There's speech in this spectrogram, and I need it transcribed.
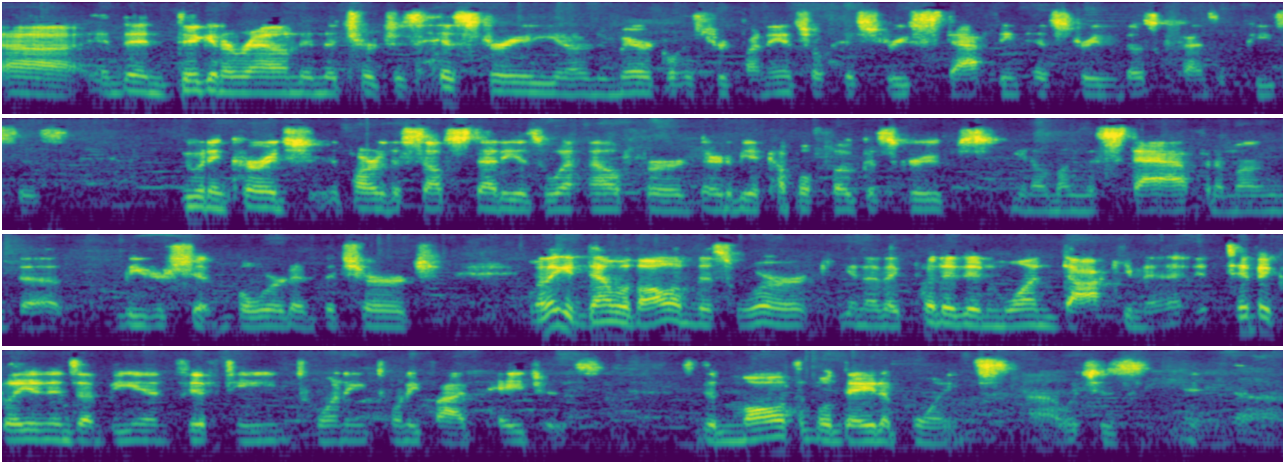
Uh, and then digging around in the church's history, you know, numerical history, financial history, staffing history, those kinds of pieces we would encourage part of the self study as well for there to be a couple focus groups, you know, among the staff and among the leadership board of the church. When they get done with all of this work, you know, they put it in one document. It, typically, it ends up being 15, 20, 25 pages. So the multiple data points, uh, which is, uh,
